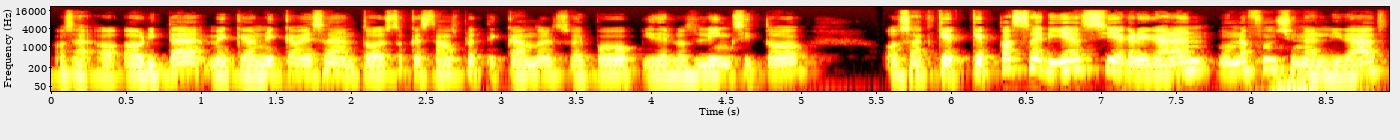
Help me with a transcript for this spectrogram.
O sea, ahorita me quedó en mi cabeza todo esto que estamos platicando del swipe up y de los links y todo. O sea, ¿qué, ¿qué pasaría si agregaran una funcionalidad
